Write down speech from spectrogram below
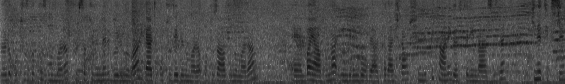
Böyle 39 numara fırsat ürünleri bölümü var. Gerçi 37 numara, 36 numara. Ee, bayağı bunlar indirimde oluyor arkadaşlar. Şimdi bir tane göstereyim ben size. Kinetix'in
